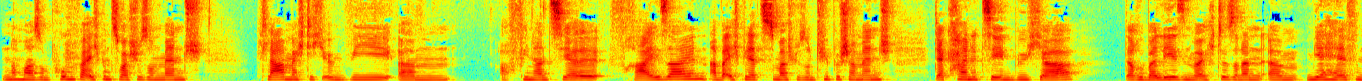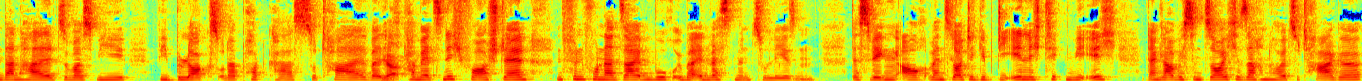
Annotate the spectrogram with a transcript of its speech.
nochmal so ein Punkt, weil ich bin zum Beispiel so ein Mensch, klar möchte ich irgendwie ähm, auch finanziell frei sein, aber ich bin jetzt zum Beispiel so ein typischer Mensch, der keine zehn Bücher darüber lesen möchte, sondern ähm, mir helfen dann halt sowas wie, wie Blogs oder Podcasts total, weil Ja. ich kann mir jetzt nicht vorstellen, ein 500 Seiten Buch über Investment zu lesen. Deswegen auch, wenn es Leute gibt, die ähnlich ticken wie ich, dann glaube ich, sind solche Sachen heutzutage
